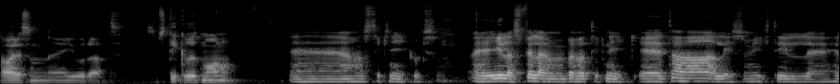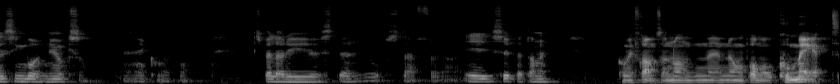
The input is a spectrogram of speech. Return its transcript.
Vad är det som eh, gjorde att, som sticker ut med honom? Eh, hans teknik också. Eh, jag gillar spelare med bra teknik. Eh, Taha Ali som gick till eh, Helsingborg nu också. Eh, kommer på. Spelade ju Österås där förra, i Superettan nu. Kommit fram som någon, någon form av komet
